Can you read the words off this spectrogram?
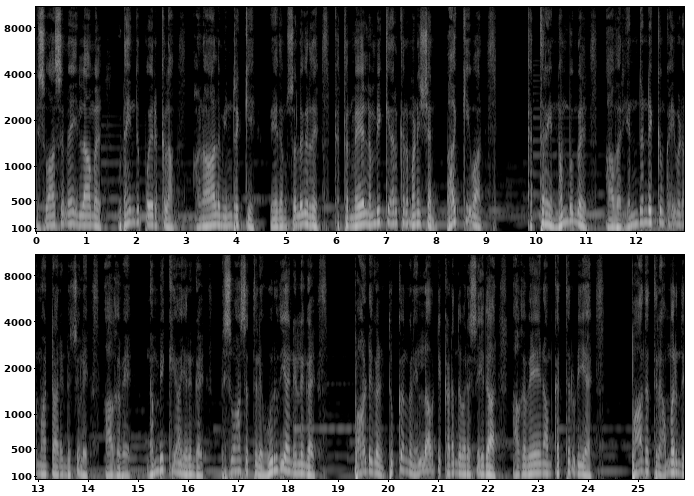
விசுவாசமே இல்லாமல் உடைந்து போயிருக்கலாம். ஆனாலும் இன்றைக்கு வேதம் சொல்லுகிறது கத்தர் மேல் நம்பிக்கையாக இருக்கிற மனுஷன் பாக்கியவான். கத்தரை நம்புங்கள் அவர் என்றென்றைக்கும் கைவிட மாட்டார் என்று சொல்லி ஆகவே நம்பிக்கையாக இருங்கள் விசுவாசத்தில் உறுதியாக நில்லுங்கள் பாடுகள் துக்கங்கள் எல்லாவற்றையும் கடந்து வர செய்தார். ஆகவே நாம் கர்த்தருடைய பாதத்தில் அமர்ந்து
